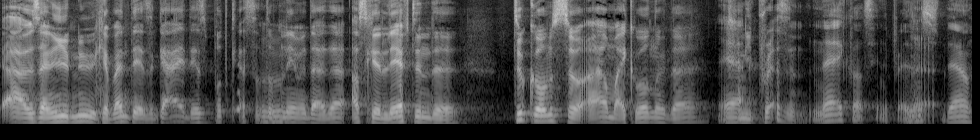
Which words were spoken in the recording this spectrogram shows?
Ja, we zijn hier nu. Je bent deze guy, deze podcast aan Mhm. het opnemen. Dat, dat. Als je leeft in de toekomst, zo, ah, maar ik wil nog dat. Ja. je niet present. Nee, klopt. In de presence. Ja.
